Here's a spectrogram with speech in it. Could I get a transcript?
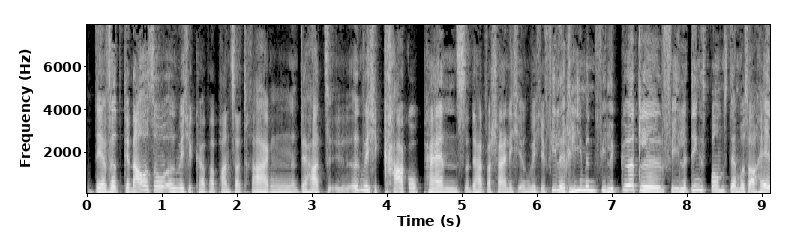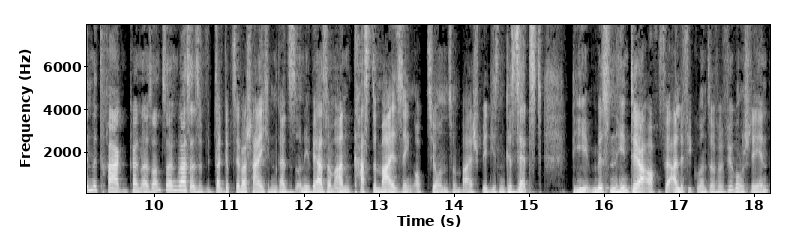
der wird genauso irgendwelche Körperpanzer tragen. Der hat äh, irgendwelche Cargo Pants und der hat wahrscheinlich irgendwelche viele Riemen, viele Gürtel, viele Dingsbums. Der muss auch Helme tragen können oder sonst irgendwas. Also da gibt's ja wahrscheinlich ein ganzes Universum an Customizing-Optionen zum Beispiel. Die sind gesetzt. Die müssen hinterher auch für alle Figuren zur Verfügung stehen.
